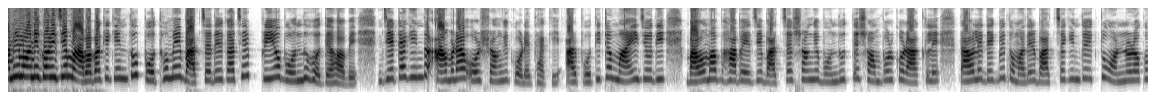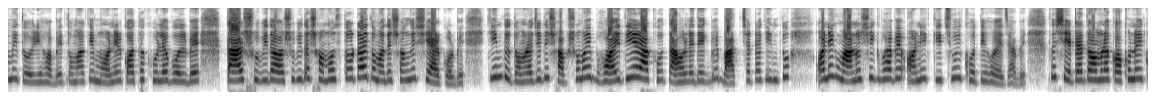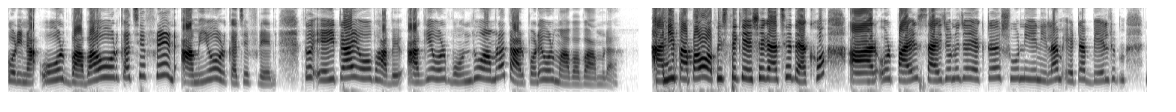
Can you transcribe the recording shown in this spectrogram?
আমি মনে করি যে মা বাবাকে কিন্তু প্রথমেই বাচ্চাদের কাছে প্রিয় বন্ধু হতে হবে, যেটা কিন্তু আমরা ওর সঙ্গে করে থাকি। আর প্রতিটা মাই যদি বাবা মা ভাবে যে বাচ্চার সঙ্গে বন্ধুত্বের সম্পর্ক রাখলে, তাহলে দেখবে তোমাদের বাচ্চা কিন্তু একটু অন্যরকমই তৈরি হবে। তোমাকে মনের কথা খুলে বলবে, তার সুবিধা অসুবিধা সমস্তটাই তোমাদের সঙ্গে শেয়ার করবে। কিন্তু তোমরা যদি সবসময় ভয় দিয়ে রাখো, তাহলে দেখবে বাচ্চাটা কিন্তু অনেক মানসিকভাবে অনেক কিছুই ক্ষতি হয়ে যাবে। তো সেটা তো আমরা কখনোই করি না। ওর বাবাও ওর কাছে ফ্রেন্ড আমিও ওর কাছে ফ্রেন্ড তো এইটাই ও ভাবে। আগে ওর বন্ধু আমরা, তারপরে ওর মা বাবা আমরা। হানির পাপাও অফিস থেকে এসে গেছে, দেখো। আর ওর পায়ের সাইজ অনুযায়ী একটা শু নিয়ে নিলাম। এটা বেল্ট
